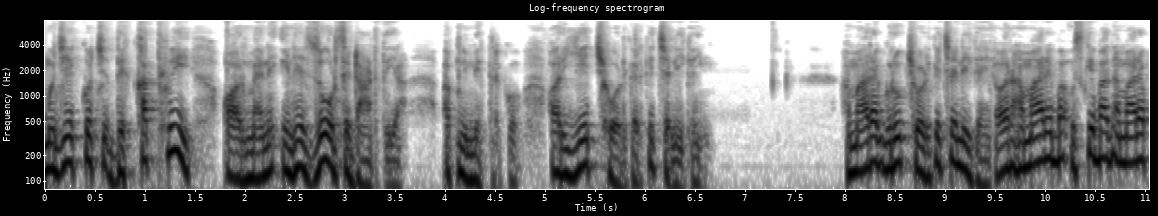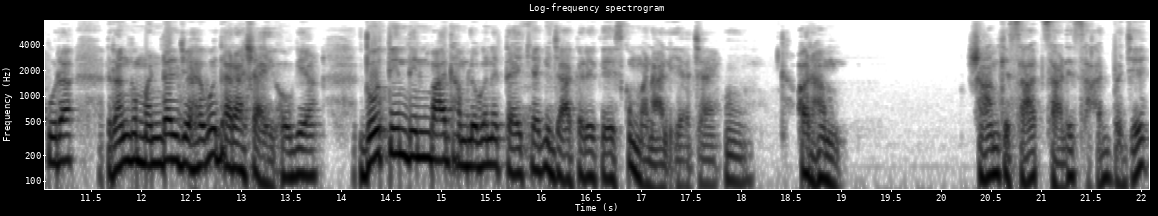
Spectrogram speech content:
मुझे कुछ दिक्कत हुई और मैंने इन्हें ज़ोर से डांट दिया अपनी मित्र को और ये छोड़ करके चली गई। हमारा ग्रुप छोड़ के चली गई और हमारे बा, उसके बाद हमारा पूरा रंग मंडल जो है वो धराशायी हो गया। दो तीन दिन बाद हम लोगों ने तय किया कि जाकर के इसको मना लिया जाए। हम्म, और हम शाम के सात साढ़े सात बजे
